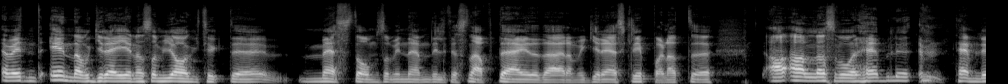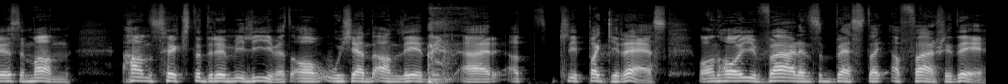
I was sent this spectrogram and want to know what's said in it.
jag vet inte, en av grejerna som jag tyckte mest om som vi nämnde lite snabbt, det är ju det där med gräsklipparen. Att eh, allas vår hemlö hemlöse man, hans högsta dröm i livet av okänd anledning är att klippa gräs. Och han har ju världens bästa affärsidé.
